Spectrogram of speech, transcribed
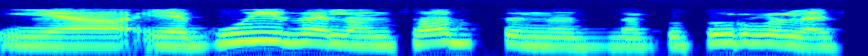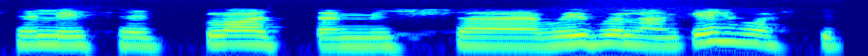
ja, ja kui veel on sattunud nagu turule selliseid plaate, mis äh, võib-olla on kehvasti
